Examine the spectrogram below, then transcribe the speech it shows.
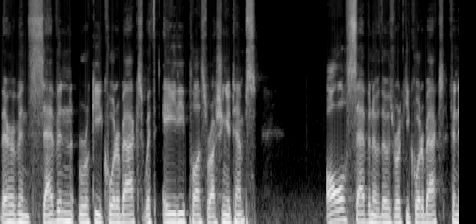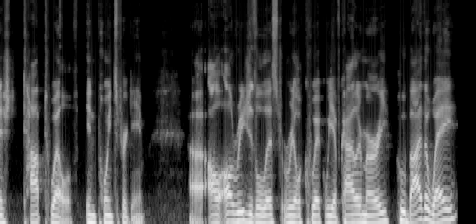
there have been seven rookie quarterbacks with 80 plus rushing attempts. All seven of those rookie quarterbacks finished top 12 in points per game. Uh, I'll, I'll read you the list real quick. We have Kyler Murray, who, by the way,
